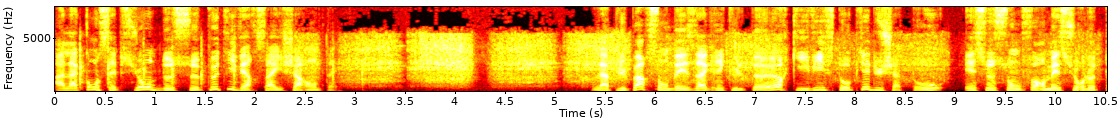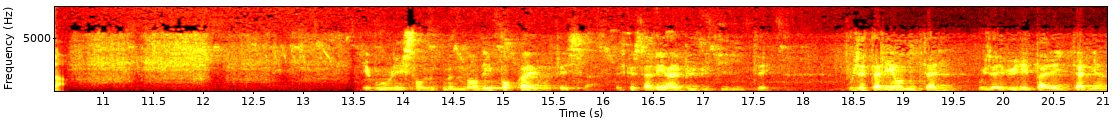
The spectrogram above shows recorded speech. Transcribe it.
à la conception de ce petit Versailles charentais. La plupart sont des agriculteurs qui vivent au pied du château et se sont formés sur le tas. Et vous voulez sans doute me demander pourquoi avez-vous fait ça? Est-ce que ça avait un but d'utilité? Vous êtes allé en Italie, vous avez vu les palais italiens.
